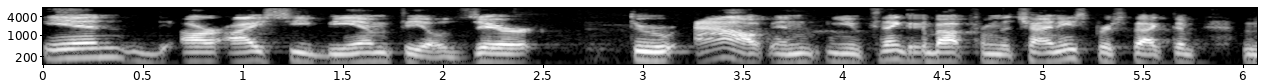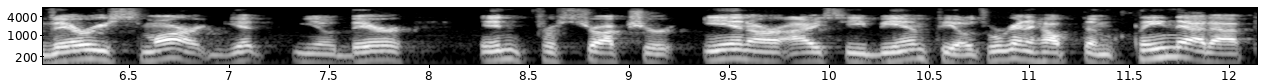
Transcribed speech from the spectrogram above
in our ICBM fields. They're throughout, and you think about from the Chinese perspective, very smart. Get you know their infrastructure in our ICBM fields. We're going to help them clean that up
